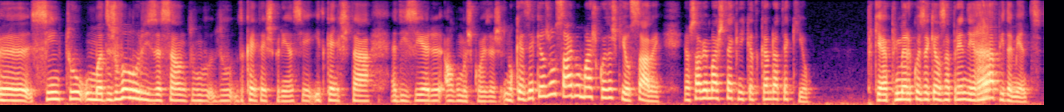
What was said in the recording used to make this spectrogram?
Uh, sinto uma desvalorização do, do, de quem tem experiência e de quem lhe está a dizer algumas coisas. Não quer dizer que eles não saibam mais coisas que eu, sabem. Eles sabem mais técnica de câmara até que eu. Porque é a primeira coisa que eles aprendem rapidamente.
